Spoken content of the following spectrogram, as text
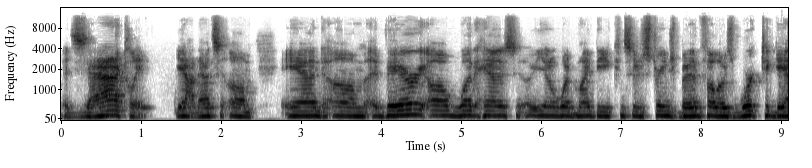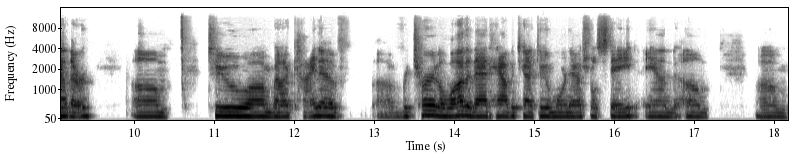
exactly yeah that's um and um there uh what has you know what might be considered strange bedfellows work together um to um uh, kind of uh, return a lot of that habitat to a more natural state and um, um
